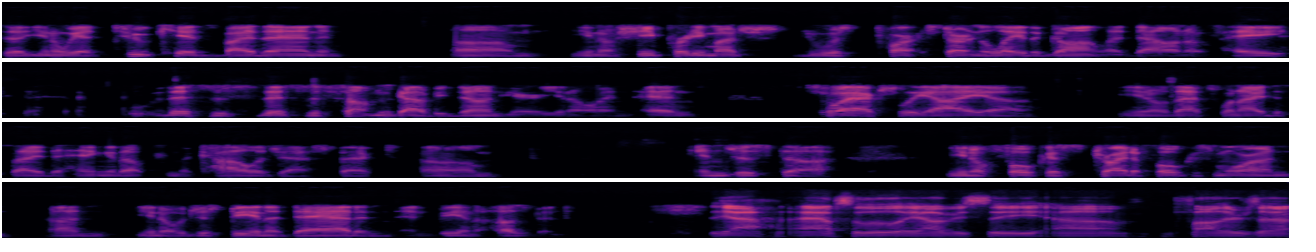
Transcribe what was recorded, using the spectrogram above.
to. You know, we had two kids by then, and um, you know, she pretty much was part, starting to lay the gauntlet down of, hey, this is this is something's got to be done here, you know, and and so actually I, uh, you know, that's when I decided to hang it up from the college aspect, um, and just uh, you know, focus, try to focus more on on you know just being a dad and, and being a husband. Yeah, absolutely. Obviously, um, fathers uh,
